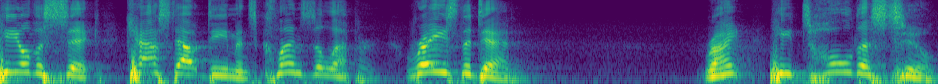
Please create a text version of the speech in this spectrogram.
heal the sick, cast out demons, cleanse the leper, raise the dead. Right? He told us to.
